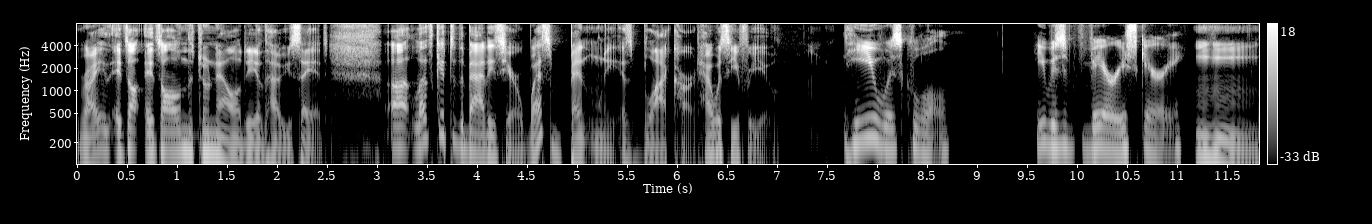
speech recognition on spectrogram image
Right? It's all it's all in the tonality of how you say it. Uh, let's get to the baddies here. Wes bentley as blackheart. How was he for you? He was cool. He was very scary. Mm-hmm.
